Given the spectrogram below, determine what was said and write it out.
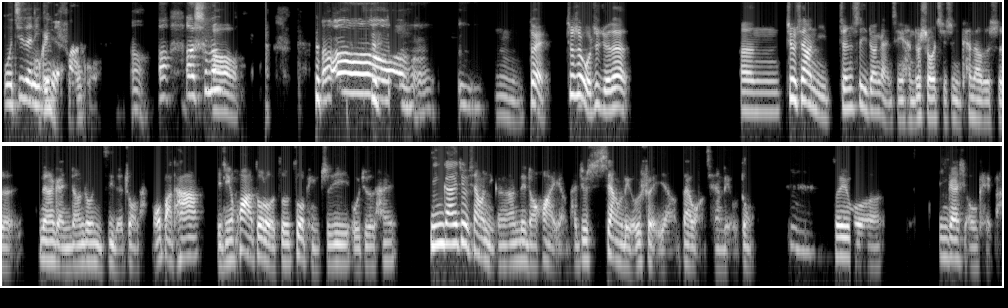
我记得你跟我说过。哦哦哦，是吗？哦哦哦，嗯 嗯，对，就是我是觉得，嗯，就像你珍视一段感情，很多时候其实你看到的是那段感情当中你自己的状态。我把它。已经化作了我做作品之一，我觉得它应该就像你刚刚那段话一样，它就像流水一样在往前流动。嗯，所以我应该是 OK 吧？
